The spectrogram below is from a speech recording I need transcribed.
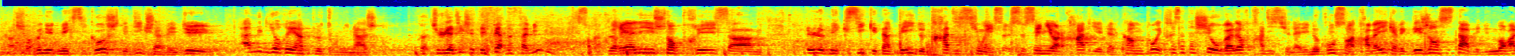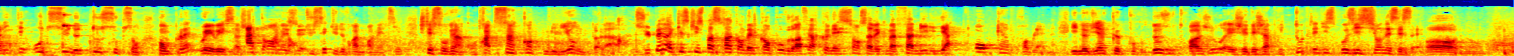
Quand je suis revenu de Mexico, je t'ai dit que j'avais dû améliorer un peu ton image. Bah, Tu lui as dit que j'étais père de famille? Sois un peu réaliste, je t'en prie, ça. Le Mexique est un pays de tradition et ce, ce seigneur Javier del Campo est très attaché aux valeurs traditionnelles. Il ne consent à travailler qu'avec des gens stables et d'une moralité au-dessus de tout soupçon. Complet Oui, oui, ça je Attends, mais tu sais que tu devrais me remercier. Je t'ai sauvé un contrat de 50 millions de dollars. Super, et qu'est-ce qui se passera quand Del Campo voudra faire connaissance avec ma familia Aucun problème. Il ne vient que pour deux ou trois jours et j'ai déjà pris toutes les dispositions nécessaires. Oh non.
